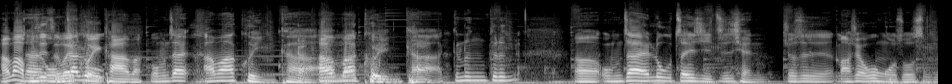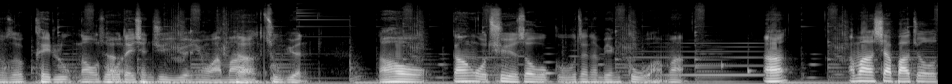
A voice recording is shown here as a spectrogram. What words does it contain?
阿妈不是只会跪咖吗？我们在阿妈 Queen 卡，阿妈 Queen 卡，咯噔咯噔。呃，我们在录这一集之前，就是马修问我说什么时候可以录，然后我说嗯我得先去医院，因为我阿妈嗯住院。然后刚刚我去的时候，我姑姑在那边顾我阿妈，啊，阿妈下巴就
